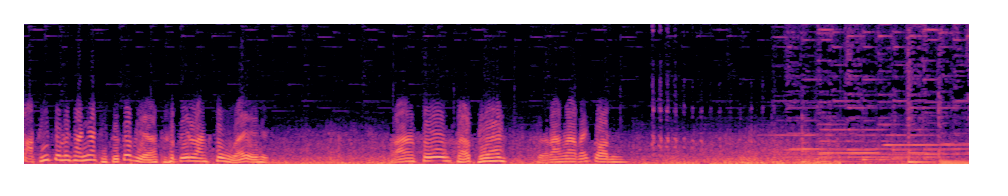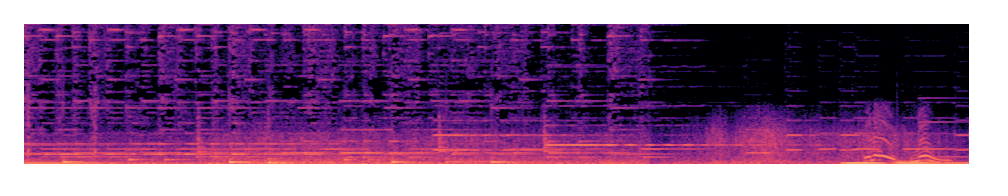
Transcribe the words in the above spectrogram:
tapi tulisannya ditutup ya tapi langsung baik. Langsung bablas rasa rekon Ya?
